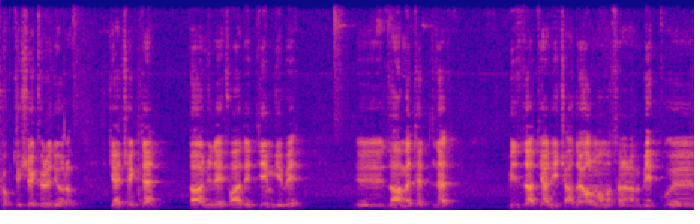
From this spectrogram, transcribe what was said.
çok teşekkür ediyorum. Gerçekten daha önce de ifade ettiğim gibi e, zahmet ettiler. Bizzat yani hiç aday olmamasına rağmen, bir e,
